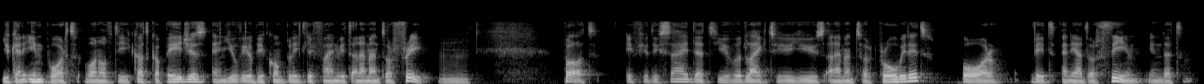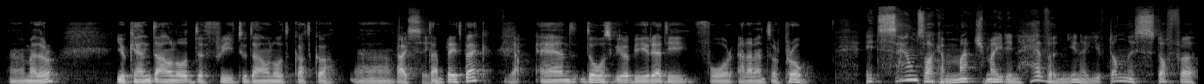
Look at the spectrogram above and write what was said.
you can import one of the Katka pages and you will be completely fine with Elementor free. Mm. But if you decide that you would like to use Elementor Pro with it or with any other theme in that uh, matter, you can download the free to download Katka uh, template pack. Yep. And those will be ready for Elementor Pro. It sounds like a match made in heaven. You know, you've done this stuff for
